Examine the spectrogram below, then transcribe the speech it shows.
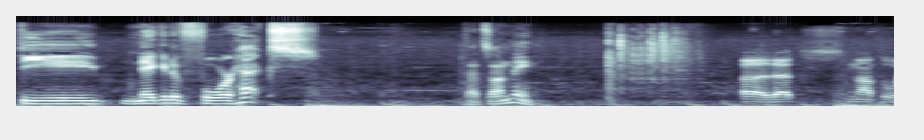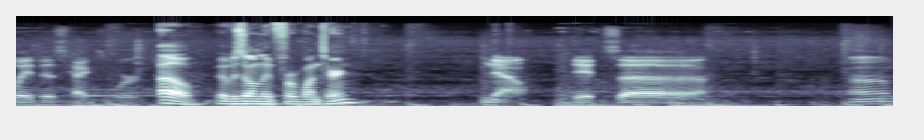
the negative four hex. That's on me. Uh, that's not the way this hex works. Oh, it was only for one turn. No, it's uh, um,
